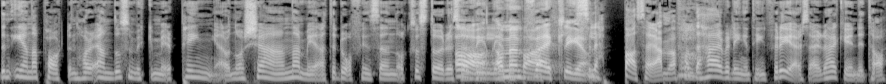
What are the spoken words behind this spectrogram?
den ena parten har ändå så mycket mer pengar och de tjänar mer, att det då finns en också större så här, ja, villighet ja, att bara verkligen. släppa. Så här, ja, men fan, det här är väl ingenting för er, så här, det här kan ju ni ta.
